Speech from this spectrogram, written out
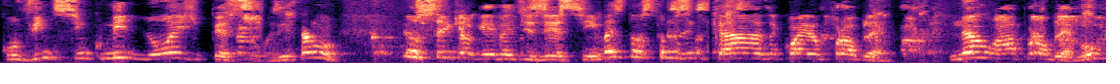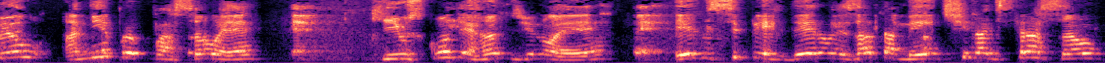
com 25 milhões de pessoas. Então, eu sei que alguém vai dizer assim, mas nós estamos em casa, qual é o problema? Não há problema. O meu, a minha preocupação é que os conterrâneos de Noé, eles se perderam exatamente na distração.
